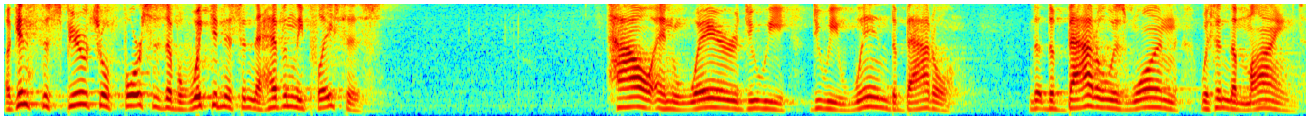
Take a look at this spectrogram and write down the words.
against the spiritual forces of wickedness in the heavenly places. How and where do we, do we win the battle? The, the battle is won within the mind.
